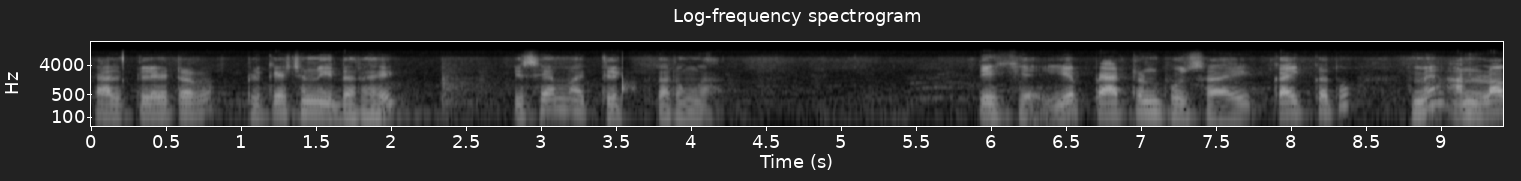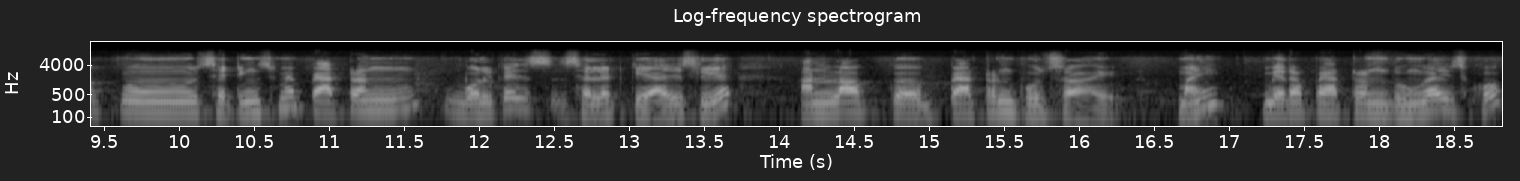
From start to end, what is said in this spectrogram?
कैलकुलेटर एप्लीकेशन इधर है, इसे मैं क्लिक करूँगा। देखिए, ये पैटर्न पूछ रहा है, कई का तो हमें अनलॉक सेटिंग्स में पैटर्न बोल के सेलेक्ट किया इसलिए अनलॉक पैटर्न पूछ रहा है। मैं मेरा पैटर्न दूँगा इसको।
